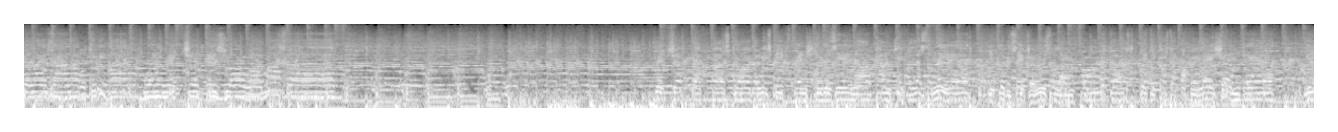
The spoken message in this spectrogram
your liable to be had when a Richard is your war master. First could only speak French. He was in our country for less than a year. He could have saved Jerusalem from the curse, yet he cost the population dear. You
